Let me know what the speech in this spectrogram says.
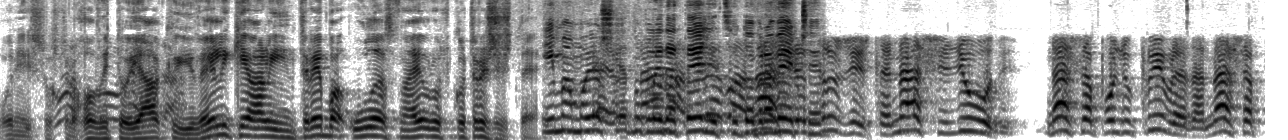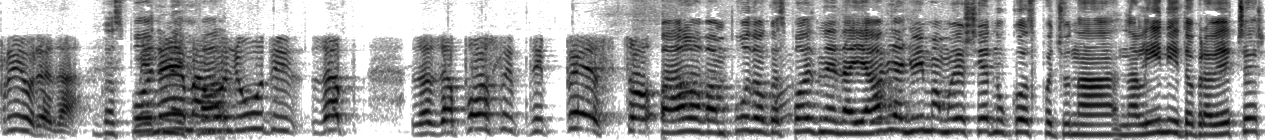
oni, su strahovito jaki i veliki, ali im treba ulaz na europsko tržište. Imamo još jednu gledateljicu, dobra večer. Naše tržište, naši ljudi, naša poljoprivreda, naša privreda. Gospodine, Mi nemamo ljudi za, za zaposliti 500... Hvala vam puno, gospodine, na javljanju. Imamo još jednu gospođu na, na liniji. Dobra večer.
